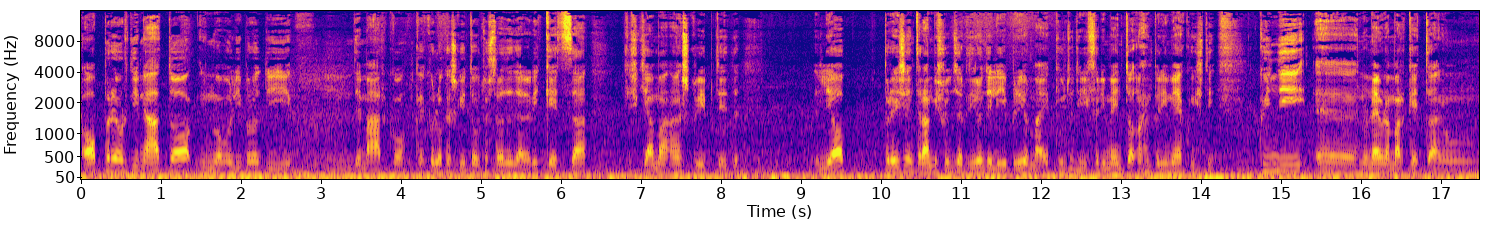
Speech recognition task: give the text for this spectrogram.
ho preordinato il nuovo libro di mm, De Marco che è quello che ha scritto Autostrade della ricchezza che si chiama Unscripted. Li ho presi entrambi sul giardino dei libri ormai punto di riferimento per i miei acquisti. Quindi eh, non è una marchetta non,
